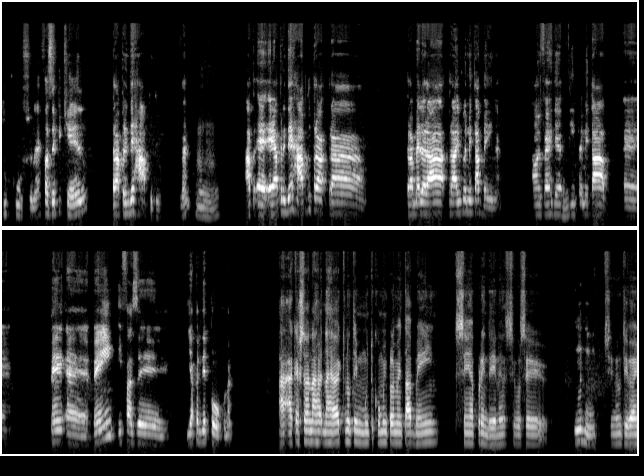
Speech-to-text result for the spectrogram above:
do curso, né? Fazer pequeno para aprender rápido, né? Uhum. É, é, aprender rápido para melhorar, para implementar bem, né? Ao invés de, uhum. de implementar é, bem, é, bem e fazer e aprender pouco, né? A, a questão na, na real é que não tem muito como implementar bem sem aprender, né? Se você Uhum. Se não tiver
